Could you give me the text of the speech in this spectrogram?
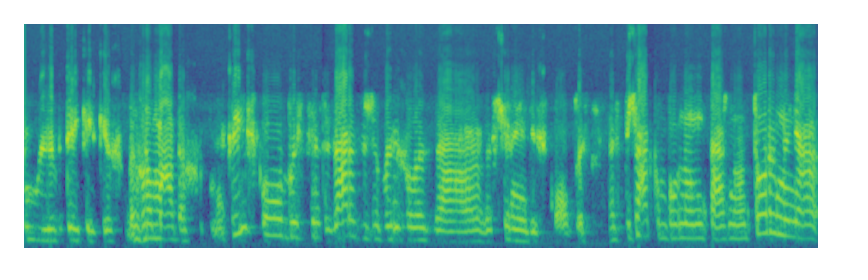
були в декількох громадах Київської області. Зараз вже виїхали за Чернігівську область. З початком повномасштабного вторгнення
